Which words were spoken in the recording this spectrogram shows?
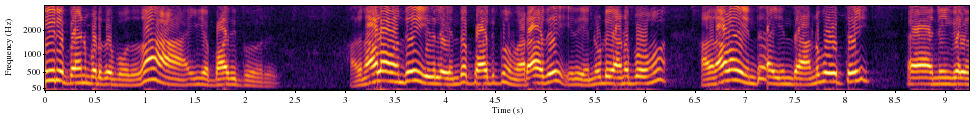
மீறி பயன்படுத்தும் போது தான் இங்கே பாதிப்பு வருது. அதனால் வந்து இதில் எந்த பாதிப்பும் வராது. இது என்னுடைய அனுபவம். அதனால் இந்த இந்த அனுபவத்தை நீங்கள்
